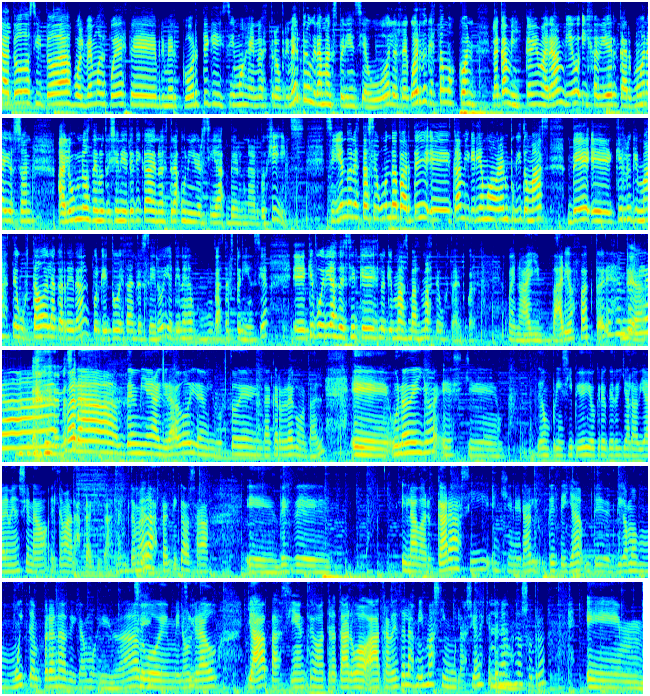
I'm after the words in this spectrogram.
Hola a todos y todas. Volvemos después de este primer corte que hicimos en nuestro primer programa Experiencia Hugo. Les recuerdo que estamos con la Cami, Cami Marambio y Javier Carmona. Ellos son alumnos de nutrición y dietética de nuestra Universidad Bernardo Higgins. Siguiendo en esta segunda parte, eh, Cami, queríamos hablar un poquito más de eh, qué es lo que más te ha gustado de la carrera, porque tú estás en tercero y ya tienes vasta experiencia. Eh, ¿Qué podrías decir que es lo que más, más, más te gusta de tu carrera? Bueno, hay varios factores en realidad para de mi agrado y de mi gusto de la carrera como tal. Eh, uno de ellos es que de un principio yo creo que ya lo había mencionado el tema de las prácticas. El tema de las prácticas, o sea, eh, desde el abarcar así en general desde ya de, digamos muy temprana digamos edad o en menor grado ya pacientes o a tratar o a, través de las mismas simulaciones que tenemos nosotros eh,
